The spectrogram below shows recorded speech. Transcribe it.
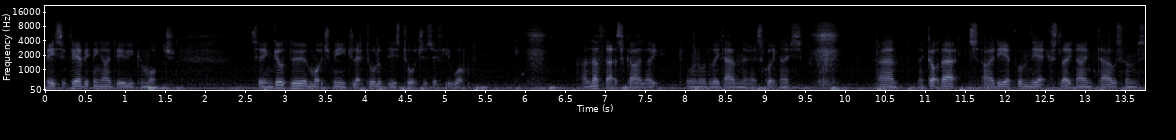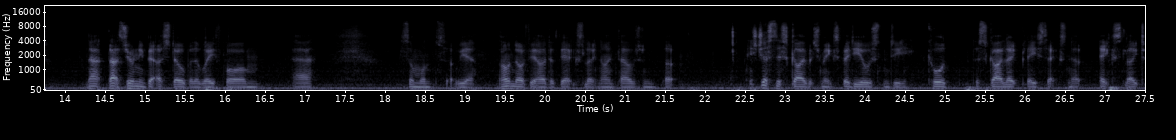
Basically everything i do you can watch. So you can go through and watch me collect all of these torches if you want I love that skylight going all the way down there, it's quite nice. Um, I got that idea from the X-Lite 9000. That That's the only bit I stole, by the way, from uh, someone, so yeah. I don't know if you heard of the X-Lite 9000, but it's just this guy which makes videos, and he called the Skylight Place X-Lite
